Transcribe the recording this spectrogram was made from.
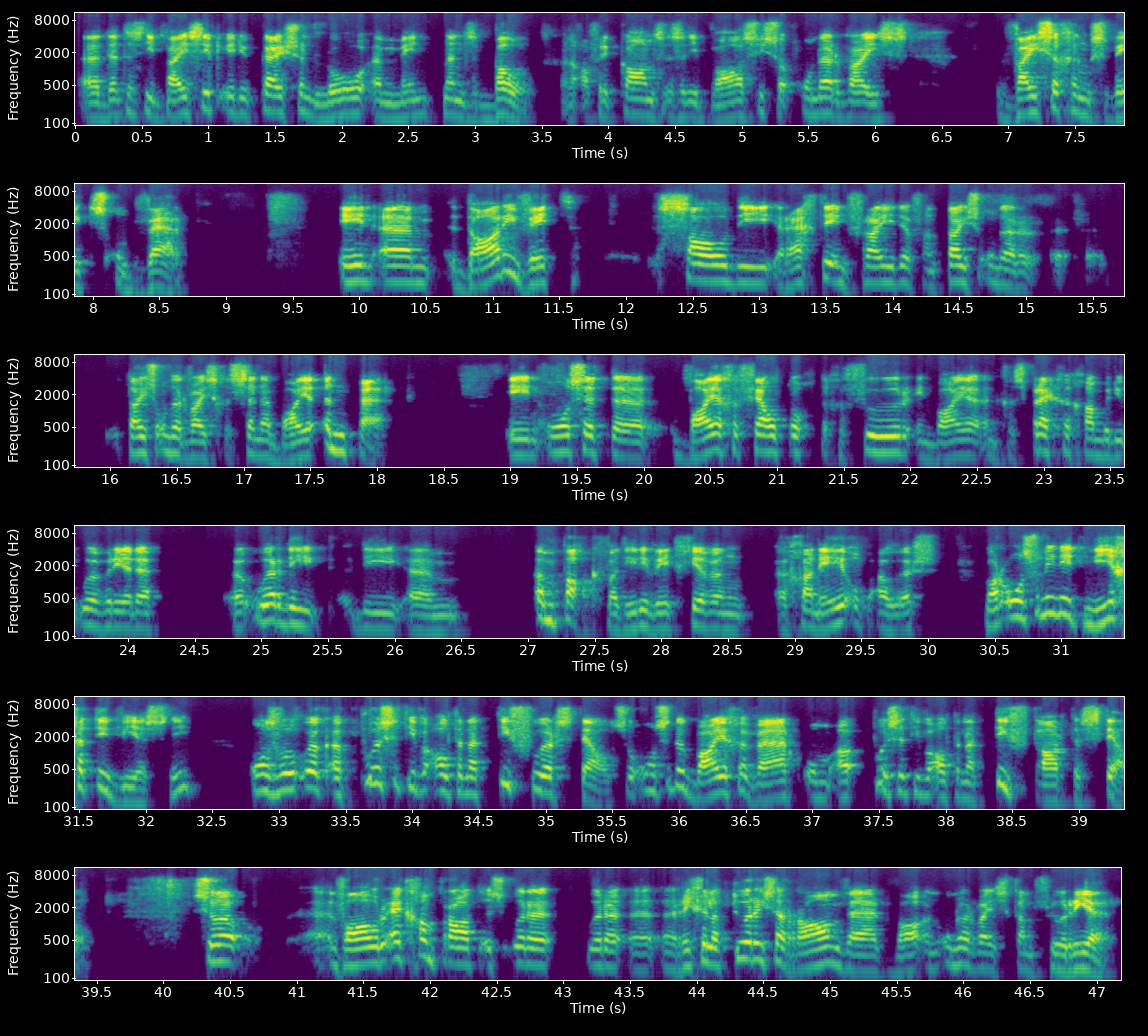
Uh, dit is die Basic Education Law Amendments Bill. In Afrikaans is dit die basiese onderwys wysigingswetsontwerp. En ehm um, daardie wet sal die regte en vryhede van tuisonder tuisonderwysgesinne baie inperk en ons het uh, baie geveldtogte gevoer en baie in gesprek gegaan met die owerhede uh, oor die die ehm um, impak wat hierdie wetgewing uh, gaan hê op ouers. Maar ons wil nie net negatief wees nie. Ons wil ook 'n positiewe alternatief voorstel. So ons het ook baie gewerk om 'n positiewe alternatief daar te stel. So waaroor ek gaan praat is oor 'n oor 'n regulatoriese raamwerk waarin onderwys kan floreer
